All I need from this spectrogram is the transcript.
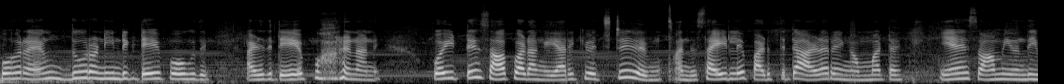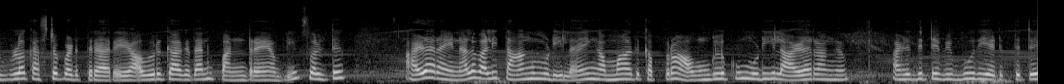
போகிறேன் தூரம் நீண்டுக்கிட்டே போகுது. அழுதுகிட்டே போகிறேன் நான். போயிட்டு சாப்பாடு அங்கே இறக்கி வச்சுட்டு அந்த சைட்லேயே படுத்துட்டு அழறேன் எங்கள் அம்மாட்ட. ஏன் சாமி வந்து இவ்வளோ கஷ்டப்படுத்துகிறாரு அவருக்காக தானே பண்ணுறேன் அப்படின்னு சொல்லிட்டு அழறேன். என்னால் வழி தாங்க முடியல. எங்கள் அம்மா அதுக்கப்புறம் அவங்களுக்கும் முடியல. அழறாங்க. அழுதுட்டு விபூதி எடுத்துட்டு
